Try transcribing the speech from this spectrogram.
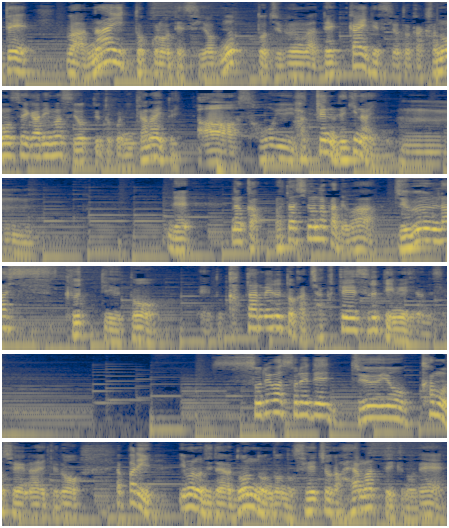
ではないところですよ。もっと自分はでっかいですよとか、可能性がありますよっていうところに行かないとああ、そういう。発見できない。うーん。で、なんか私の中では自分らしくっていうと、えっ、と、固めるとか着底するってイメージなんですよ。それはそれで重要かもしれないけど、やっぱり今の時代はどんどんどんどん成長が早まっていくので、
